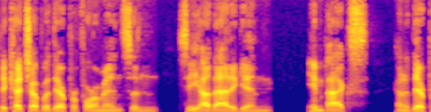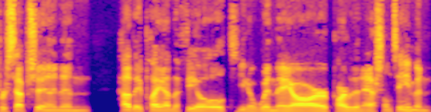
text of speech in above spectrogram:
to catch up with their performance and see how that again impacts kind of their perception and how they play on the field. You know when they are part of the national team, and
